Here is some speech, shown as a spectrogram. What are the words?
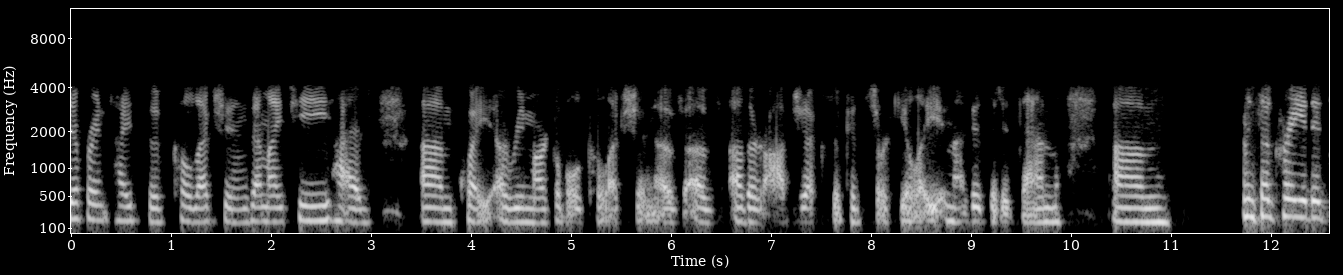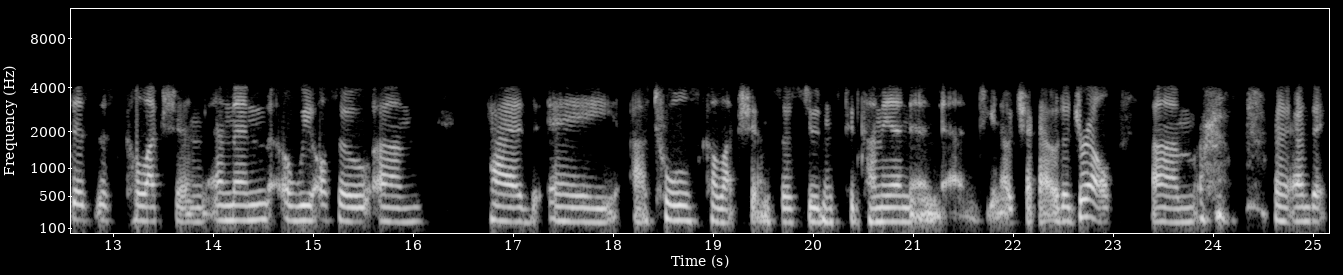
different types of collections, MIT had um, quite a remarkable collection of, of other objects that could circulate, and I visited them. Um, and so created this this collection, and then we also um, had a, a, tools collection so students could come in and, and you know check out a drill um, and th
